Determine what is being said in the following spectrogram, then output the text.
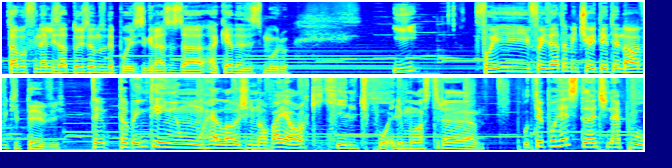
estava finalizado dois anos depois, graças à, à queda desse muro. E foi, foi exatamente em 89 que teve. Tem, também tem um relógio em Nova York que ele, tipo, ele mostra o tempo restante, né, pro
